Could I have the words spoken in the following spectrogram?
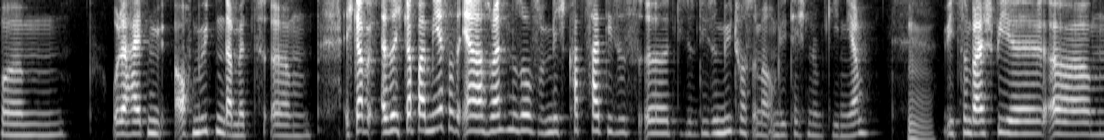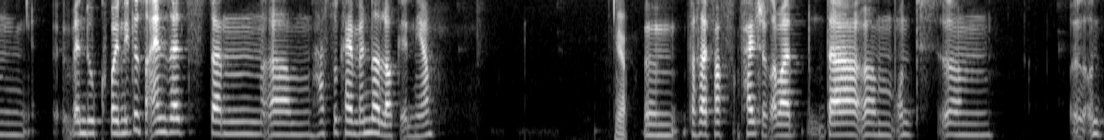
Ähm, oder halt auch Mythen damit. Ähm. Ich glaube, also ich glaube, bei mir ist das eher das Renten so, für mich kotzt halt dieses, äh, diese, diese Mythos immer um die Technologien, ja. Mhm. Wie zum Beispiel, ähm, wenn du Kubernetes einsetzt, dann ähm, hast du kein Vendor-Login, ja. Ja. Ähm, was einfach falsch ist, aber da ähm, und ähm, und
